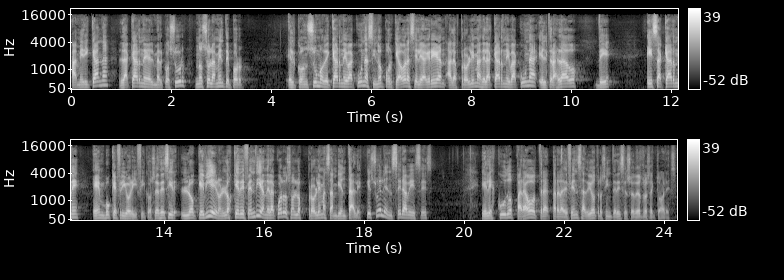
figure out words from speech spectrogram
americana, la carne del Mercosur, no solamente por el consumo de carne vacuna, sino porque ahora se le agregan a los problemas de la carne vacuna el traslado de esa carne en buques frigoríficos. Es decir, lo que vieron, los que defendían el acuerdo son los problemas ambientales, que suelen ser a veces el escudo para, otra, para la defensa de otros intereses o de otros sectores.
